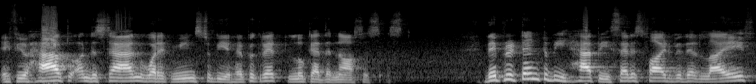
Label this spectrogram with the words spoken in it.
If you have to understand what it means to be a hypocrite, look at the narcissist. They pretend to be happy, satisfied with their life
